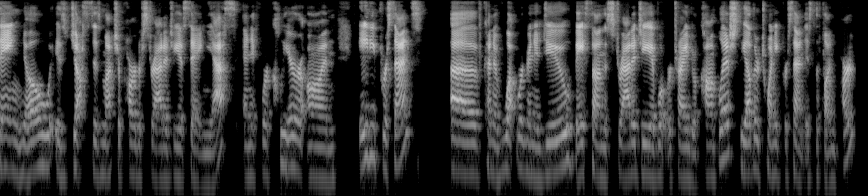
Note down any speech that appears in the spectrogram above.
saying no is just as much a part of strategy as saying yes. And if we're clear on 80% of kind of what we're going to do based on the strategy of what we're trying to accomplish, the other 20% is the fun part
